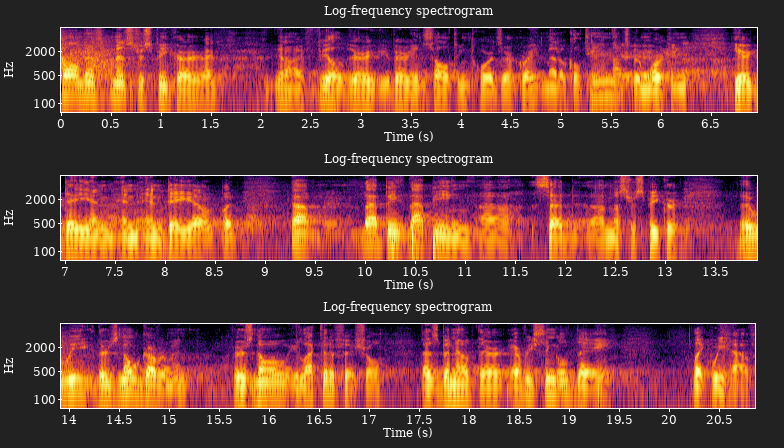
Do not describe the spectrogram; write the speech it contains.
Well, Mr. Speaker, I, you know, I feel very, very insulting towards our great medical team that's been working here day in and, and day out. But uh, that, be, that being uh, said, uh, Mr. Speaker, uh, we, there's no government, there's no elected official that has been out there every single day like we have.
